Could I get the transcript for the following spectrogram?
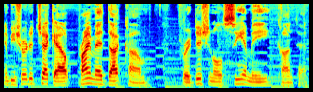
and be sure to check out pri-med.com for additional CME content.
